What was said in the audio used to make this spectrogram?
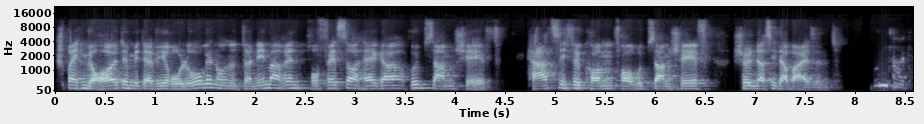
sprechen wir heute mit der Virologin und Unternehmerin Professor Helga Rübsam-Schäf. Herzlich willkommen, Frau Rübsam-Schäf. Schön, dass Sie dabei sind. Guten Tag.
